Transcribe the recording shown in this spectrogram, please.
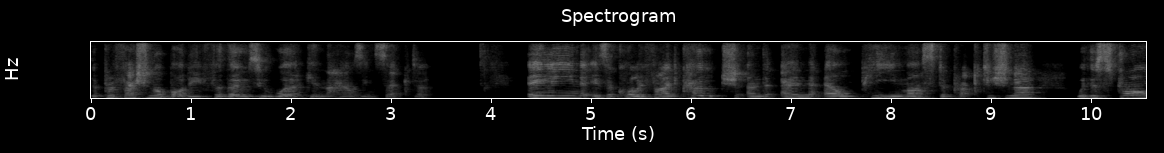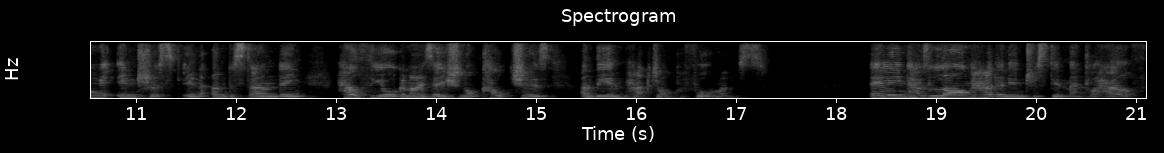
the professional body for those who work in the housing sector. Aileen is a qualified coach and NLP master practitioner with a strong interest in understanding healthy organizational cultures and the impact on performance. Aileen has long had an interest in mental health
